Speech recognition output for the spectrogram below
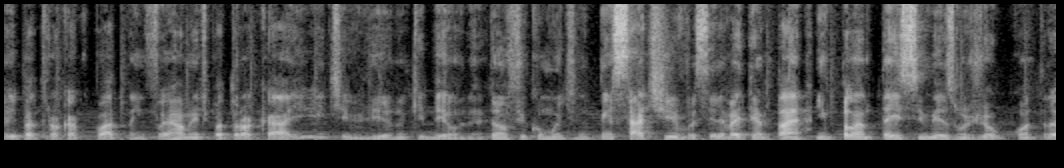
ir para trocar com o Poitin. Foi realmente para trocar e a gente viu no que deu, né? Então eu fico muito pensativo se ele vai tentar implantar esse mesmo jogo contra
